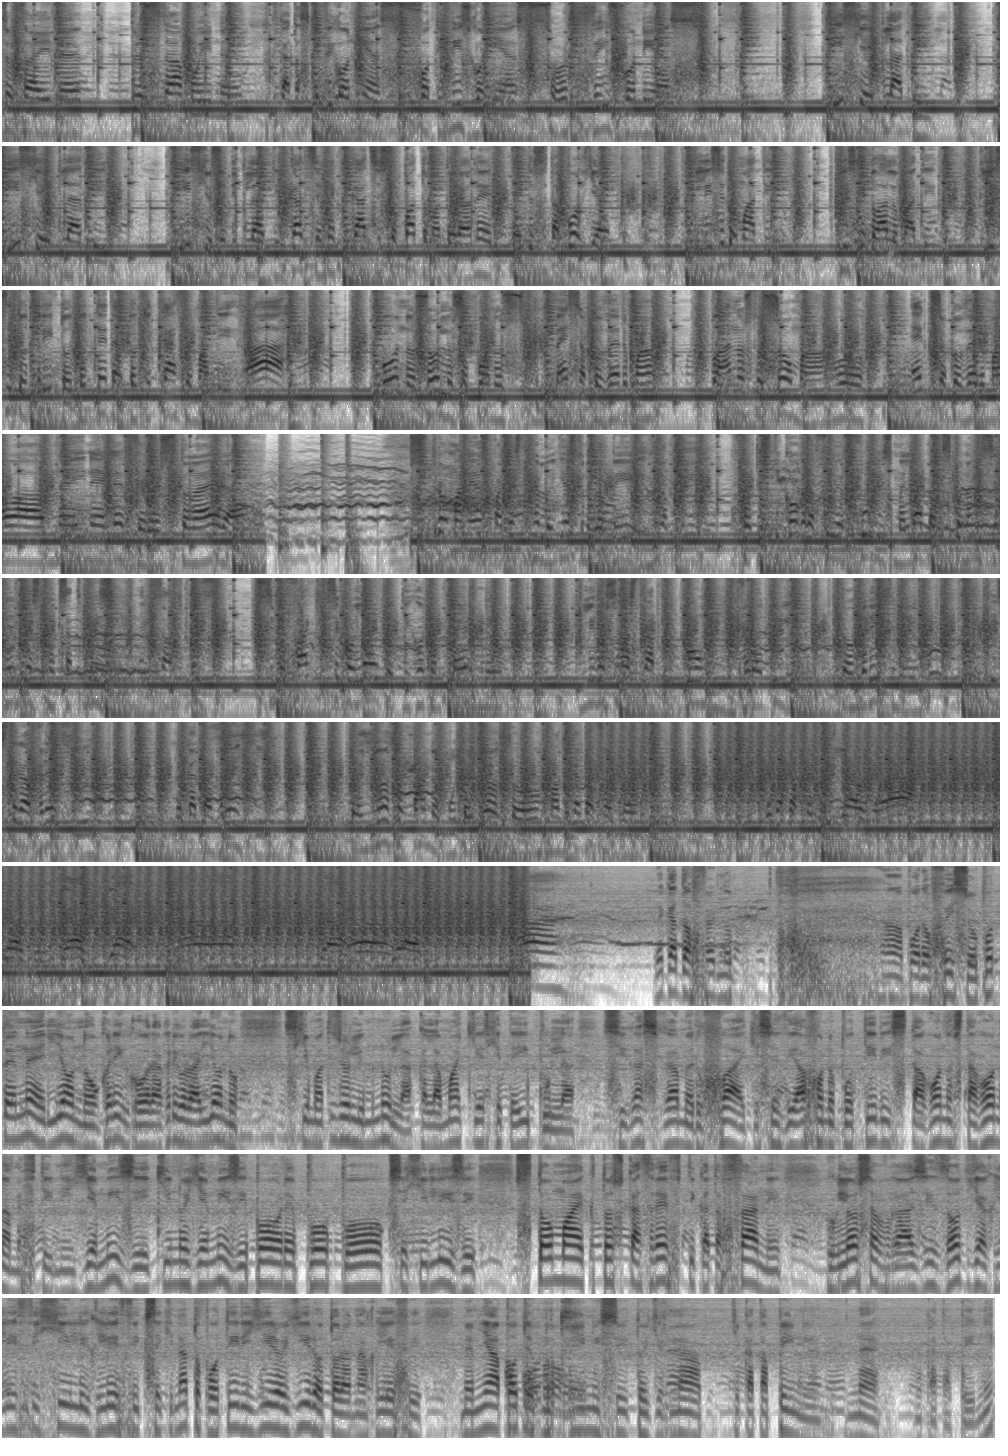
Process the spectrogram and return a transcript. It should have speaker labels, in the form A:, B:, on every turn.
A: πίσω θα είναι, μπροστά μου είναι. Κατασκευή γωνίας, φωτεινής γωνίας, ορθής γωνίας. Ίσια η πλάτη, ίσια η πλάτη. Ίσιος την πλάτη, κάτσε ναι, κάτσε στο πάτωμα τώρα, ναι, τέντωσε τα πόδια. Κλείσε το μάτι, κλείσε το άλλο μάτι. Κλείσε το τρίτο, το τέταρτο και κάθε μάτι. Α, πόνος, όλος ο πόνος μέσα από το δέρμα πάνω στο σώμα έξω από το δέρμα, ο, ναι είναι ελεύθερος στον αέρα. Στρώμα νέας παλιάς τεχνολογίας στην Ευρωπή Φωτιστικό γραφείο εφούλης με λάμπα της κολόνης ενέργειας στην εξατμίση. Συνεφάκι ξεκολλάει το τείχο, τον παίρνει. Λίγος σαν ένας στραπή μπουμ, βροντί, τον ρίχνει. Ύστερα βρέχει, με καταβρέχει δεν καταφέρνω να απορροφήσω. Οπότε ναι λιώνω γρήγορα γρήγορα λιώνω. Σχηματίζω λιμνούλα. Καλαμάκι έρχεται ύπουλα. Σιγά σιγά με ρουφάει και σε διάφωνο ποτήρι σταγόνα σταγόνα με φτύνει. Γεμίζει εκείνο γεμίζει. Πω ρε πω πω ξεχυλίζει Τόμα εκτός καθρέφτη καταφθάνει, γλώσσα βγάζει, δόντια γλύφει, χίλι γλύφει, ξεκινά το ποτήρι γύρω γύρω τώρα να γλύφει, με μια απότεμο κίνηση το γυρνά και καταπίνει, ναι, με καταπίνει.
